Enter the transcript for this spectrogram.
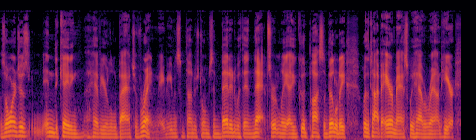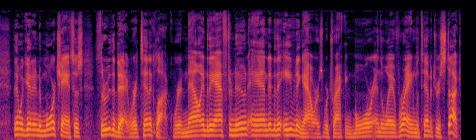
those oranges indicating a heavier little batch of rain, maybe even some thunderstorms embedded within that. Certainly a good possibility with the type of air mass we have around here. Then we get into more chances through the day. We're at 10 o'clock. We're now into the afternoon and into the evening hours. We're tracking more in the way of rain with temperatures stuck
